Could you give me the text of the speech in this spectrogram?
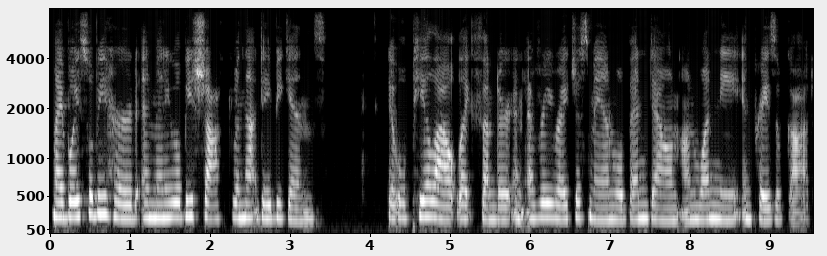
My voice will be heard and many will be shocked when that day begins. It will peal out like thunder and every righteous man will bend down on one knee in praise of God.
